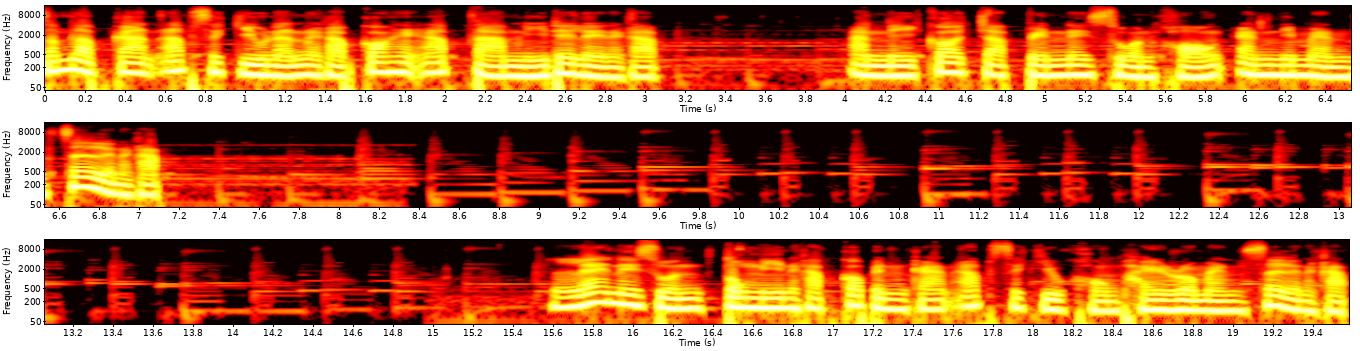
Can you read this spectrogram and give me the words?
สำหรับการอัพ skill นั้นนะครับ ก็ให้อัพตามนี้ได้เลยนะครับ อันนี้ก็จะเป็นในส่วนของ a n i m a n c e r นะครับและในส่วนตรงนี้นะครับก็เป็นการอัพ skill ของ Pyromancer นะครับ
